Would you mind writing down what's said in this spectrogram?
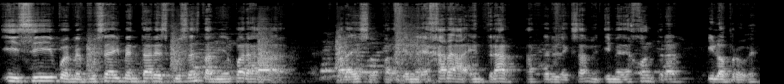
Y sí, pues me puse a inventar excusas también para, para eso, para que me dejara entrar a hacer el examen. Y me dejó entrar y lo aprobé.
